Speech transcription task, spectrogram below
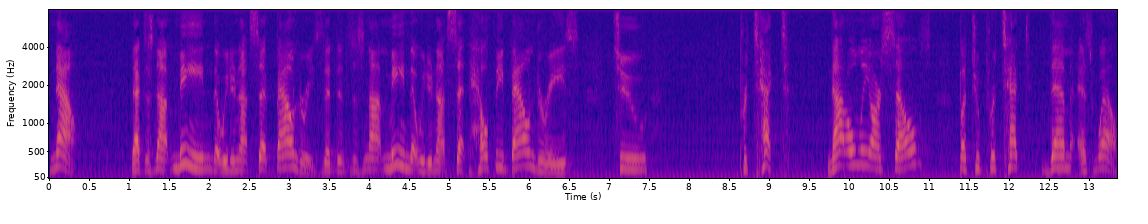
Now, that does not mean that we do not set boundaries. That does not mean that we do not set healthy boundaries to protect not only ourselves, but to protect them as well.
